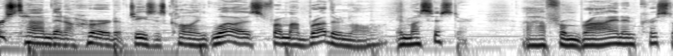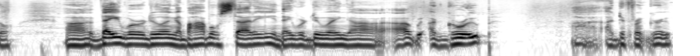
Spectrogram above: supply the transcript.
First time that I heard of Jesus calling was from my brother in law and my sister, uh, from Brian and Crystal. Uh, they were doing a Bible study and they were doing uh, a, a, group, uh, a different group,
